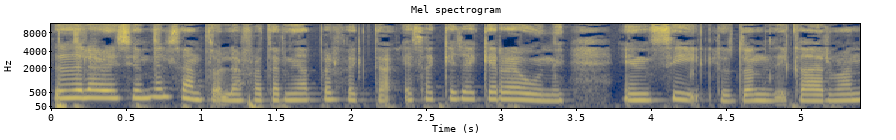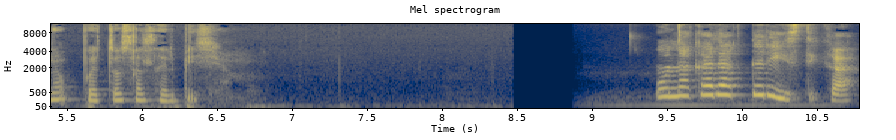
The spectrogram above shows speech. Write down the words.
Desde la visión del santo, la fraternidad perfecta es aquella que reúne en sí los dones de cada hermano puestos al servicio. Una característica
